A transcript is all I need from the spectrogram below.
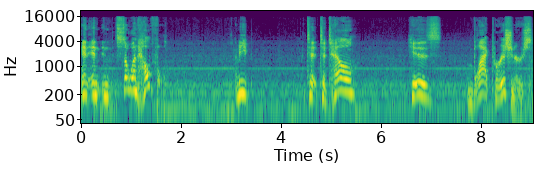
And, and, and so unhelpful. I mean, to to tell his black parishioners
